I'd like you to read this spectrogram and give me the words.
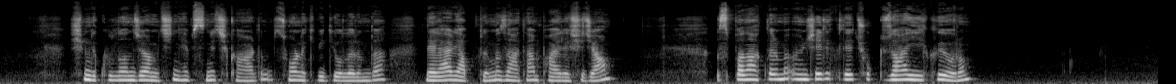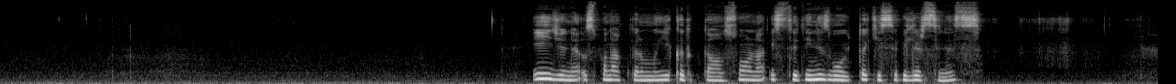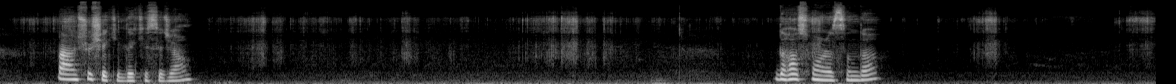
Şimdi kullanacağım için hepsini çıkardım. Sonraki videolarımda neler yaptığımı zaten paylaşacağım. Ispanaklarımı öncelikle çok güzel yıkıyorum. İyicene ıspanaklarımı yıkadıktan sonra istediğiniz boyutta kesebilirsiniz. Ben şu şekilde keseceğim. Daha sonrasında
